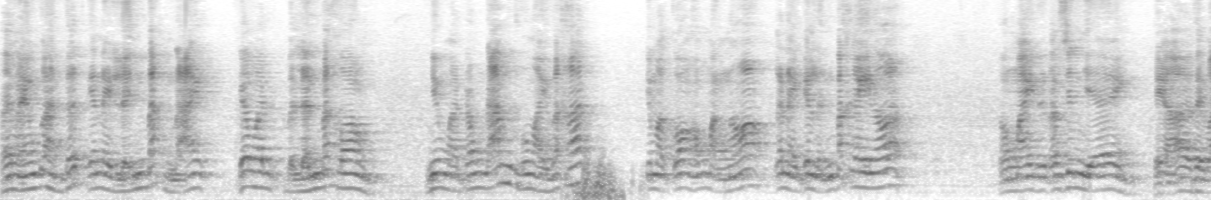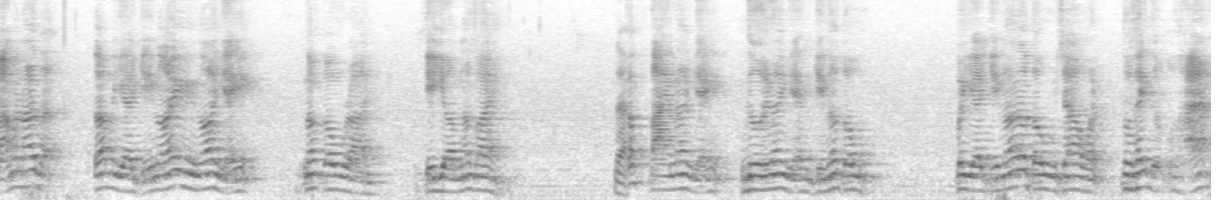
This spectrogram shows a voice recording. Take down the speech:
Tại mày không có hành tích cái này lĩnh bắt thằng đại cái bên lĩnh bắt con. Nhưng mà trong đám của mày bắt hết. Nhưng mà con không bằng nó. Cái này cái lệnh bắt ngay nó. Còn mày thì tao xin về. Thì ờ thì bà mới nói là tới bây giờ chị nói nói vậy nó tu rồi. Chị dòm nó coi dạ. Cấp tay nó vậy người nó vậy chị nó tu. Bây giờ chị nói nó tu sao mà tôi thấy được tôi thả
